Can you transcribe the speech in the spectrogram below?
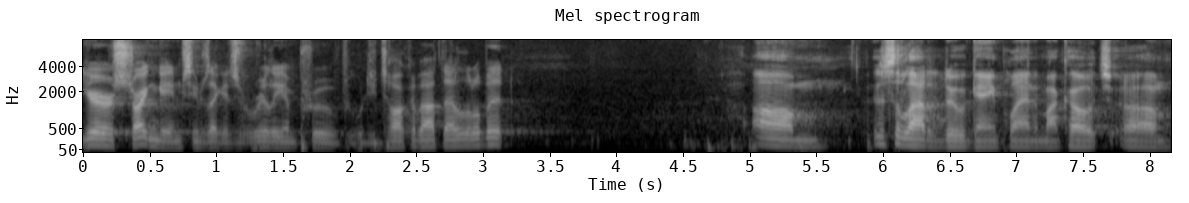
Your striking game seems like it's really improved. Would you talk about that a little bit? Um, just a lot to do with game planning, my coach. Um,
